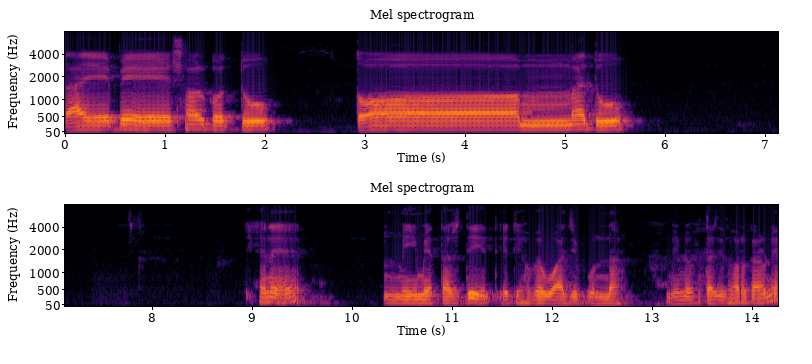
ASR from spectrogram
তায়ে পেশ হরকতু তম্মাতু। এখানে মিমে তাজদিদ এটি হবে ওয়াজিব গুন্না মিমে তাজদিদ হওয়ার কারণে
